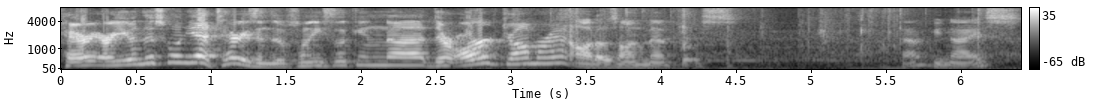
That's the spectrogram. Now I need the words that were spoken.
Terry, are you in this one? Yeah, Terry's in this one. He's looking. Uh, there are Ja Morant autos on Memphis. That would be nice.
